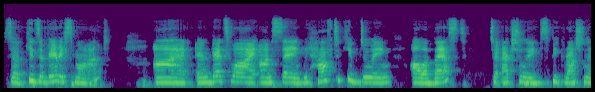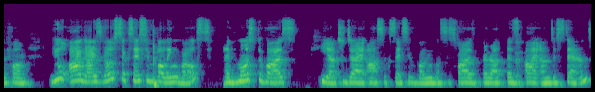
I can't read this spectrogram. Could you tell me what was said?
So kids are very smart. Uh, and that's why I'm saying we have to keep doing our best to actually speak Russian at home. You are guys those successive bilinguals, and most of us here today are successive bilinguals as far as, as I understand.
